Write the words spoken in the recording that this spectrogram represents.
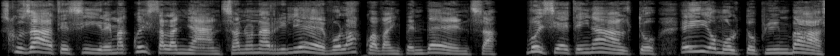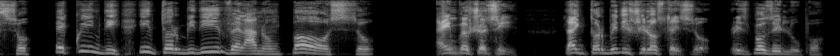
Scusate, sire, ma questa lagnanza non ha rilievo, l'acqua va in pendenza. Voi siete in alto e io molto più in basso, e quindi intorbidirvela non posso. E invece sì, la intorbidisci lo stesso, rispose il lupo.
